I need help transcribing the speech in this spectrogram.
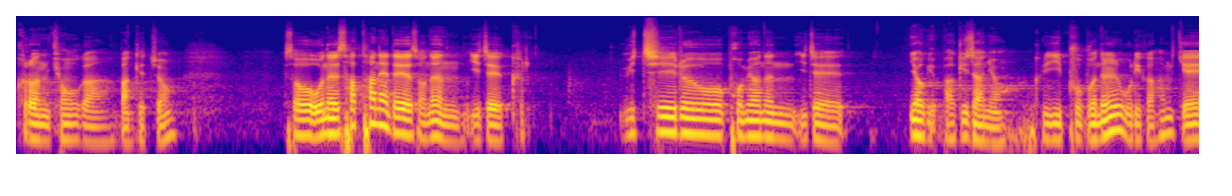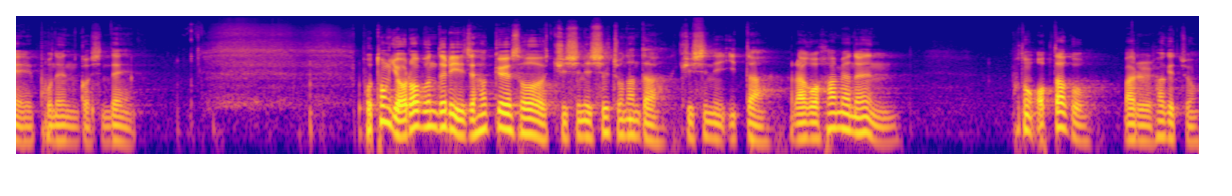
그런 경우가 많겠죠. 그래서 오늘 사탄에 대해서는 이제 그 위치로 보면은 이제 여기 마귀자녀 그이 부분을 우리가 함께 보는 것인데 보통 여러분들이 이제 학교에서 귀신이 실존한다, 귀신이 있다라고 하면은 보통 없다고 말을 하겠죠.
